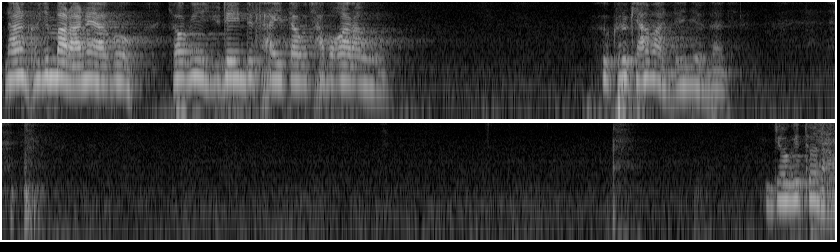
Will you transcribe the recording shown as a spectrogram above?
나는 거짓말 안 해 하고 저기 유대인들 다 있다고 잡아가라고 그, 그렇게 하면 안 되죠 사실. 여기 또 나오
